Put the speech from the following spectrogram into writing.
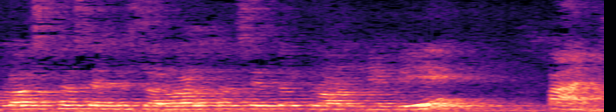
પ્લસ થશે એટલે સરવાળો થશે તો ત્રણ ને 2 5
